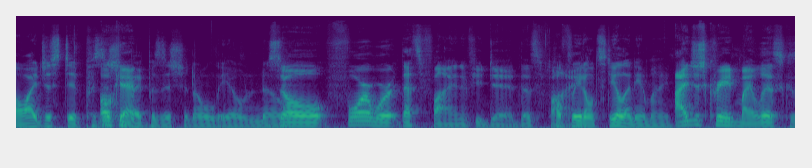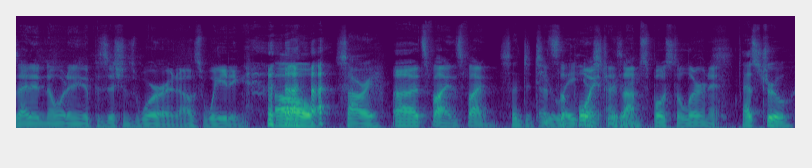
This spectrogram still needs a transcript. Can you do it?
Oh, I just did position Okay. by position only. Oh no. so forward, that's fine if you did. That's fine. hopefully you don't steal any of mine. I just created my list because I didn't know what any of the positions were, and I was waiting. Oh, sorry. uh, it's fine. It's fine. Sent it to That's you the late point. Is. I'm supposed to learn it. That's true.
